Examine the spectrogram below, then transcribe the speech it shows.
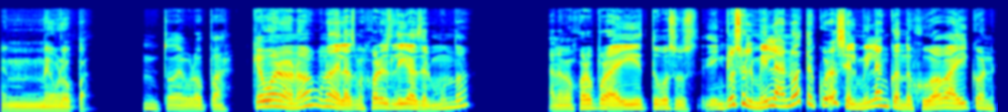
en Europa. En toda Europa. Qué bueno, ¿no? Una de las mejores ligas del mundo. A lo mejor por ahí tuvo sus. Incluso el Milan, ¿no? ¿Te acuerdas el Milan cuando jugaba ahí con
